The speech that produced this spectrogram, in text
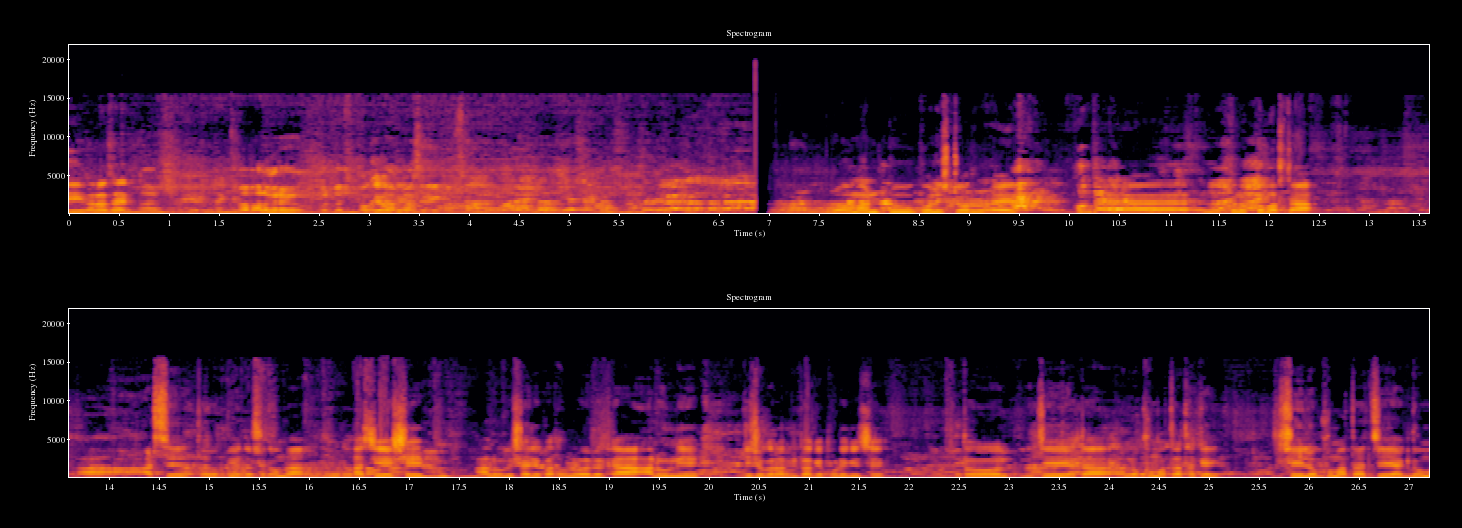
জি ভালো আছেন? ভালো করে okay okay. Rahman two cold store lakh lakh বস্তা আসছে। তো প্রিয় দর্শক আমরা আজকে সেই আলু বিষয়ে কথা বলব। এবারকা আলু নিয়ে কৃষকরা বিপাকে পড়ে গেছে। তো যে একটা লক্ষ্যমাত্রা থাকে সেই লক্ষ্যমাত্রার চেয়ে একদম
